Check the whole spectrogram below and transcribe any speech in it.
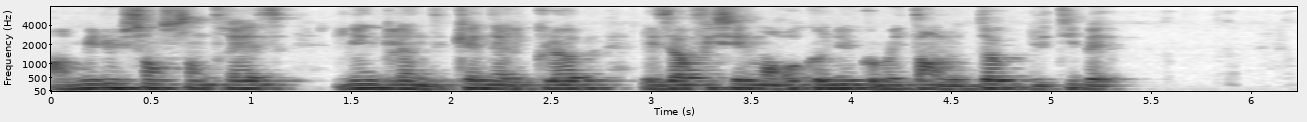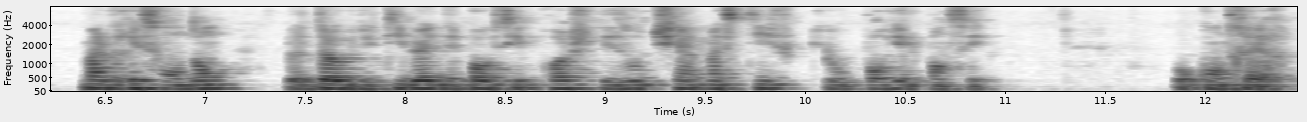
En 1873, l'England Kennel Club les a officiellement reconnus comme étant le dog du Tibet. Malgré son nom, le dog du Tibet n'est pas aussi proche des autres chiens mastifs que vous pourriez le penser. Au contraire,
